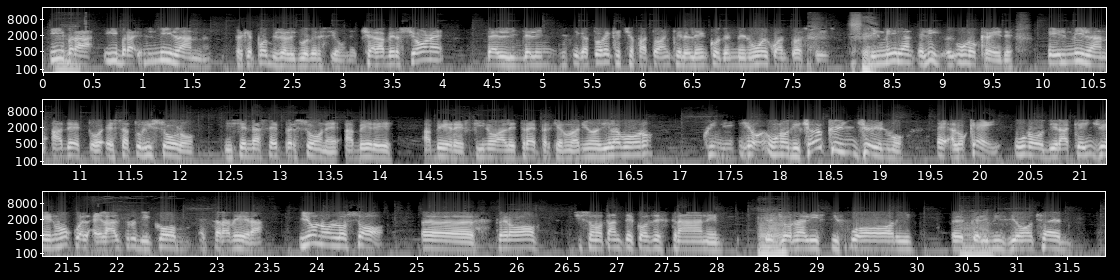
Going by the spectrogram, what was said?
Ibra, Ibra, il Milan, perché poi bisogna le due versioni, c'è la versione del- dell'investigatore che ci ha fatto anche l'elenco del menù e quanto ha speso. Sì. Il Milan, e lì uno crede, e il Milan ha detto, è stato lì solo insieme a sei persone a bere, a bere fino alle tre perché era una riunione di lavoro, quindi io- uno dice, oh, che ingenuo, eh, ok, uno dirà che è ingenuo e l'altro dico, "Eh, sarà vera? Io non lo so, eh, però ci sono tante cose strane, Ah. giornalisti fuori, eh, televisione, cioè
